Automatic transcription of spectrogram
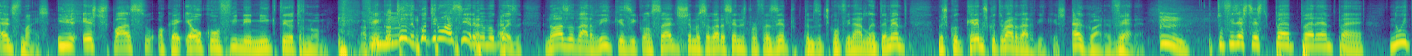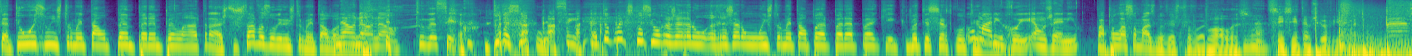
Antes de mais, este espaço, ok, é o Confina em mim que tem outro nome. Ok? Continua, continua a ser a mesma coisa. Nós a dar dicas e conselhos, chama-se agora cenas para fazer, porque estamos a desconfinar lentamente, mas queremos continuar a dar dicas. Agora, Vera, tu fizeste este pam param pam. No entanto, eu ouço um instrumental pam param pam lá atrás. Tu estavas a ouvir um instrumental ou Não, não? não, não. Tudo a seco. Tudo a seco? Sim. Então como é que se conseguiu arranjar um, arranjar um instrumental para, para, para que, que bater certo com o, O teu? Mário Rui é um gênio. Pá, põe lá só mais uma vez, por favor. Bolas. Sim, sim, temos que ouvir mais uma vez.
